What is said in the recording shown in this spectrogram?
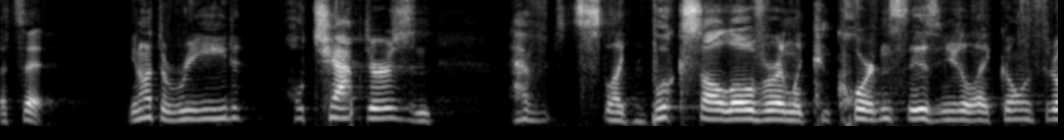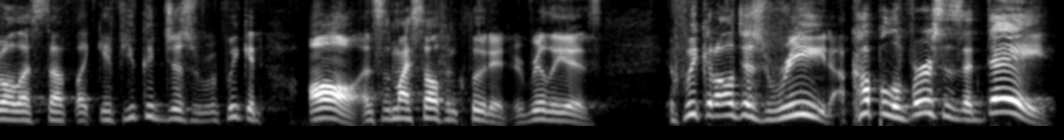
That's it. You don't have to read whole chapters and have like books all over and like concordances and you're like going through all that stuff. Like if you could just, if we could all, and this is myself included, it really is. If we could all just read a couple of verses a day,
